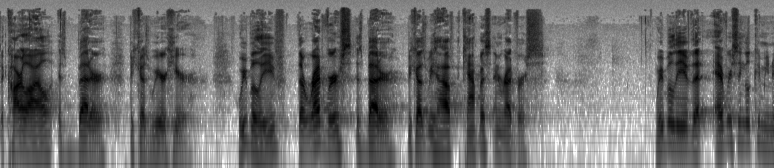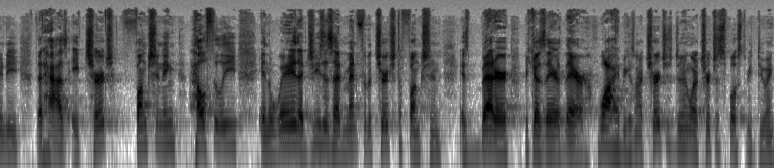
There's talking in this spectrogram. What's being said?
that Carlyle is better because we are here. We believe that Redvers is better because we have a campus in Redvers. We believe that every single community that has a church functioning healthily in the way that Jesus had meant for the church to function is better because they are there. Why? Because when a church is doing what a church is supposed to be doing,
